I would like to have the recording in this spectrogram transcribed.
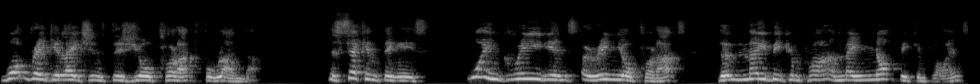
what regulations does your product fall under? The second thing is what ingredients are in your product that may be compliant and may not be compliant.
